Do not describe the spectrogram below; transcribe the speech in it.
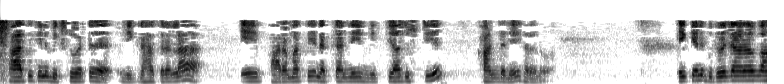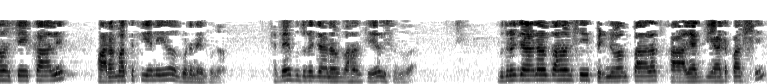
සාති කියන භික්ෂුවට විග්‍රහ කරලා ඒ පරමතය නැත්තම් මේ මිත්‍යා දෘෂ්ටිය ඛණ්ඩනය කරනවා. ඒ කියන්නේ බුදුරජාණන් වහන්සේ කාලේ පරමත කියන ඒවා ගොඩ නැගුණා. හැබැයි බුදුරජාණන් වහන්සේ විසඳුවා. බුදුරජාණන් වහන්සේ පිරිනවම් පාලත් කාලයක් ගියාට පස්සේ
